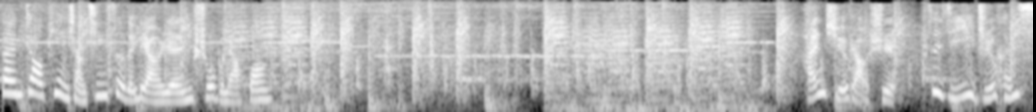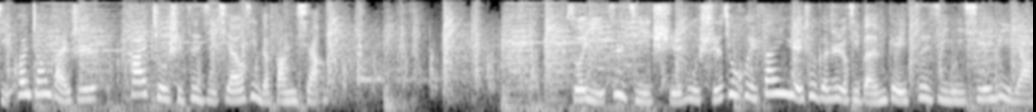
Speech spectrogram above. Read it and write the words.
但照片上青涩的两人说不了慌。韩雪表示自己一直很喜欢张柏芝，她就是自己前进的方向，所以自己时不时就会翻阅这个日记本，给自己一些力量。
